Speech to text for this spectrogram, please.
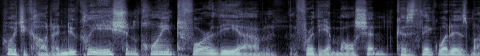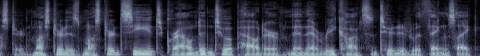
what would you call it, a nucleation point for the um, for the emulsion. Because think, what is mustard? Mustard is mustard seeds ground into a powder and then reconstituted with things like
